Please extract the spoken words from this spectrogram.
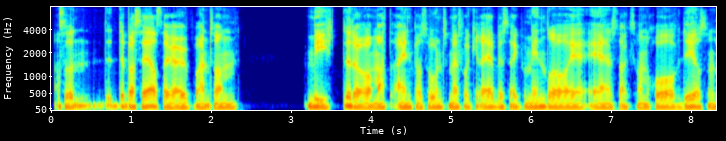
Altså, det, baserer seg jo på en sånn myte da, om at en person som har forgrepet seg på mindreårige, er en slags sånn rovdyr som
